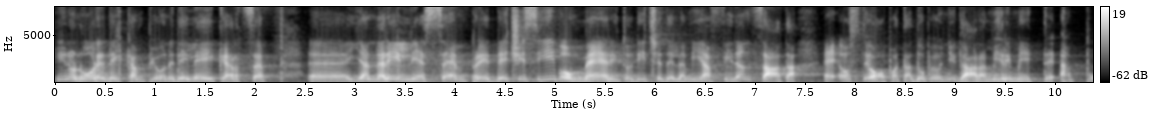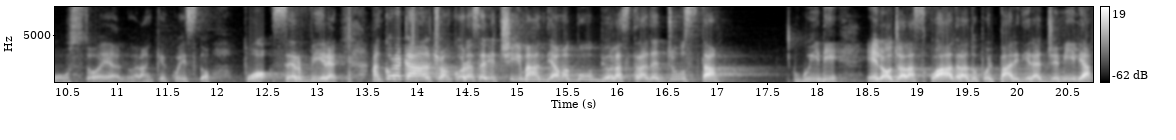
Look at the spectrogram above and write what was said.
in onore del campione dei Lakers eh, Iannarilli è sempre decisivo, merito, dice, della mia fidanzata, è osteopata, dopo ogni gara mi rimette a posto e allora anche questo può servire. Ancora calcio, ancora Serie C, ma andiamo a Gubbio, la strada è giusta. Guidi elogia la squadra dopo il pari di Reggio Emilia,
